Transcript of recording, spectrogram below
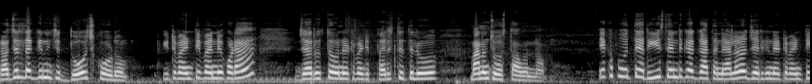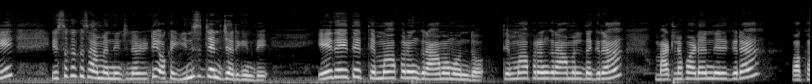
ప్రజల దగ్గర నుంచి దోచుకోవడం ఇటువంటివన్నీ కూడా జరుగుతూ ఉన్నటువంటి పరిస్థితులు మనం చూస్తూ ఉన్నాం. ఇకపోతే రీసెంట్గా గత నెలలో జరిగినటువంటి ఇసుకకు సంబంధించినటువంటి ఒక ఇన్సిడెంట్ జరిగింది. ఏదైతే తిమ్మాపురం గ్రామం ఉందో తిమ్మాపురం గ్రామం దగ్గర మట్లపాడెం దగ్గర ఒక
